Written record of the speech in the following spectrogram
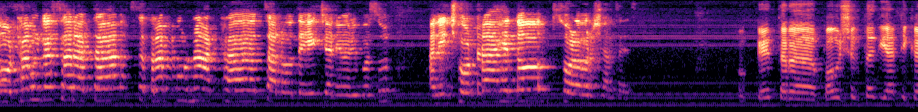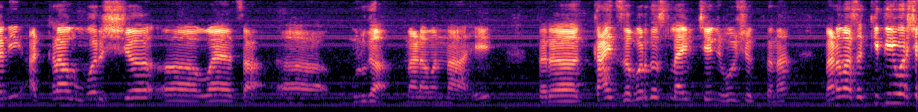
मोठा मुलगा सर आता सतरा पूर्ण अठरा चालू होता एक जानेवारी पासून आणि छोटा आहे तो सोळा वर्षांचा आहे. ओके तर पाहू शकतात. या ठिकाणी अठरा वर्ष वयाचा मुलगा मॅडमांना आहे. तर काय जबरदस्त लाईफ चेंज होऊ शकतं ना? मॅडम असं किती वर्ष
